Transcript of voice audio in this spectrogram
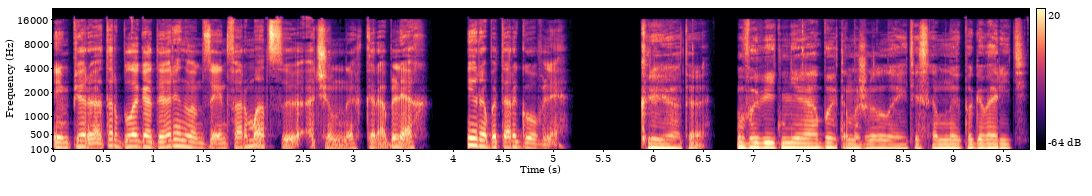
«Император благодарен вам за информацию о чумных кораблях и работорговле. Криата, вы ведь не об этом желаете со мной поговорить.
